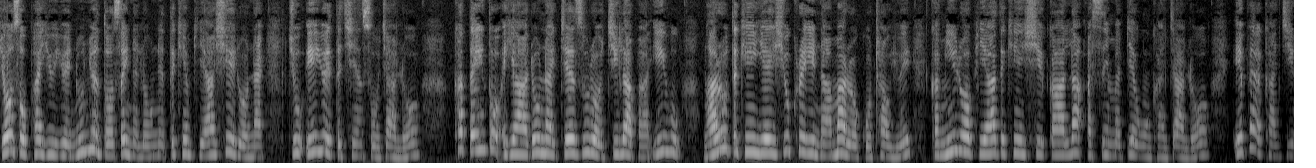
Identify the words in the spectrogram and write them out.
ပြောဆိုဖတ်ယူ၍နူးညွတ်သောစိတ်နှလုံးနှင့်သခင်ဖျားရှိတော်၌ကျူအေး၍တခြင်းဆိုကြလော့ခတ်သိမ်းသောအရာတို့၌ကျေးဇူးတော်ကြီးလာပါ၏ဟုငါတို့သခင်ယေရှုခရစ်၏နာမတော်ကိုထောက်၍ခမည်းတော်ဖျားသခင်ရှိကာလအစဉ်မပြည့်ဝန်ခံကြလော့အေဖက်အခန်းကြီး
